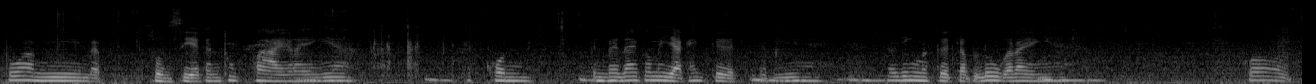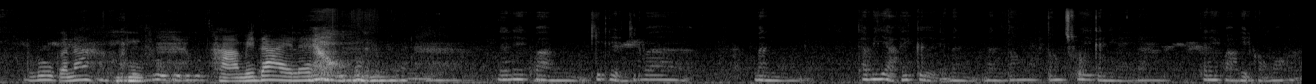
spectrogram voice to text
เพราะว่ามีแบบสูญเสียกันทุกฝ่ายอะไรอย่างเงี้ยทุกคน เป็นไปได้ก็ไม่อยากให้เกิดแบบนี้ไงแล้วยิ่งมาเกิดกับลูกอะไรอย่างเงี้ยก็ลูกอะนะมันหาไม่ได้แล้ว แล้วในความคิดเห็นคิดว่ามันถ้าไม่อยากให้เกิดเนี่ยมันมันต้องต้องช่วยกันยังไงบ้างถ้าในความเห็นของหมออะ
